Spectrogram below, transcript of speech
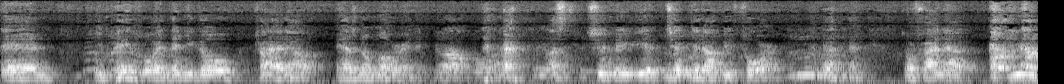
and you pay for it and then you go try it out, it has no motor in it? Oh, boy. We I gonna s- see Shouldn't some- you have checked it out before? Mhm. Or find out you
